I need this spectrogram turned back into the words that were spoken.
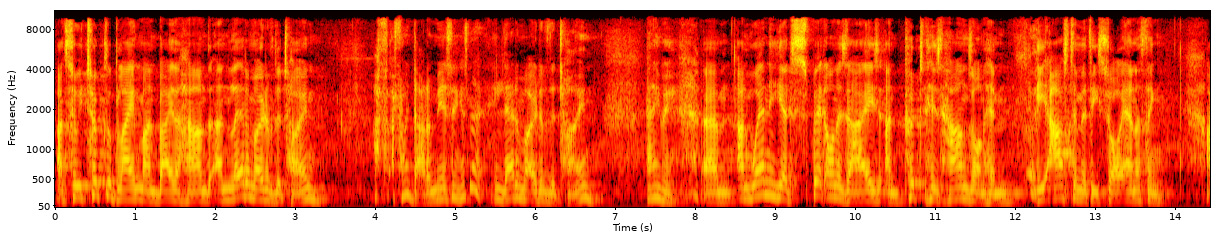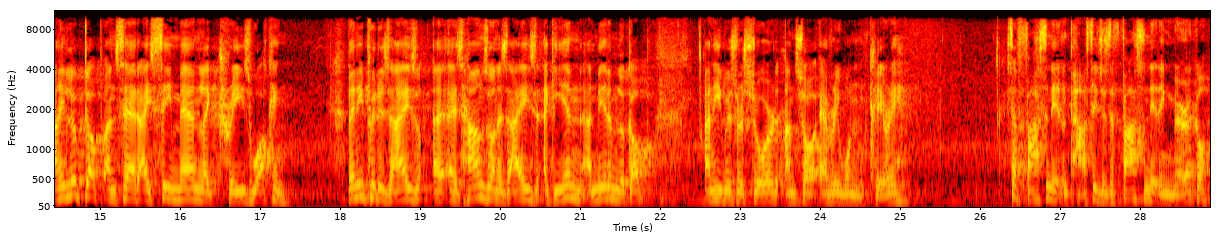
And so he took the blind man by the hand and led him out of the town. I found that amazing, isn't it? He led him out of the town. Anyway, um, and when he had spit on his eyes and put his hands on him, he asked him if he saw anything. And he looked up and said, I see men like trees walking. Then he put his, eyes, uh, his hands on his eyes again and made him look up, and he was restored and saw everyone clearly. It's a fascinating passage. It's a fascinating miracle.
